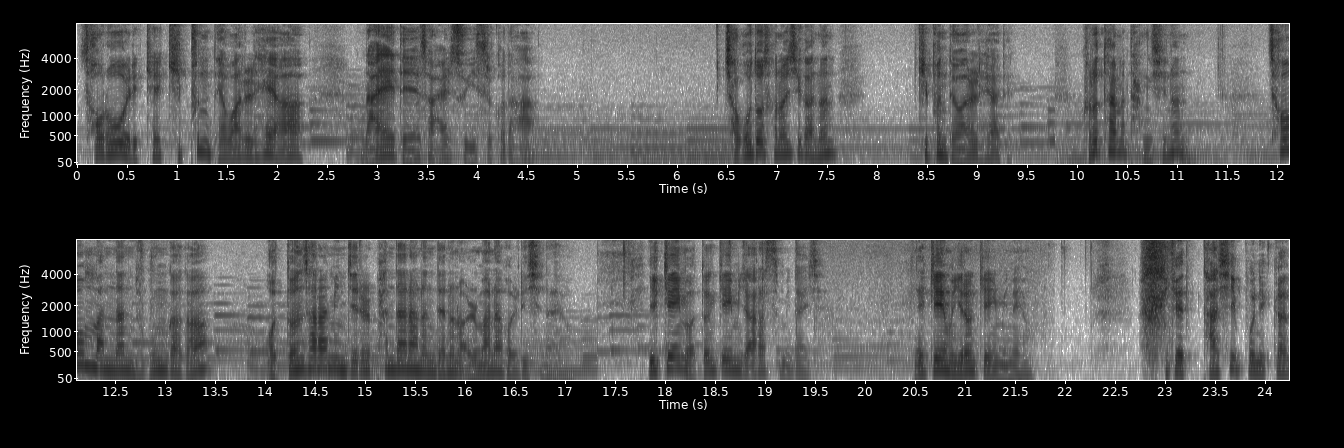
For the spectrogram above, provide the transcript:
서로 이렇게 깊은 대화를 해야 나에 대해서 알 수 있을 거다. 적어도 서너 시간은 깊은 대화를 해야 돼. 그렇다면 당신은 처음 만난 누군가가 어떤 사람인지를 판단하는 데는 얼마나 걸리시나요? 이 게임이 어떤 게임인지 알았습니다, 이제. 이 게임은 이런 게임이네요. 이게 다시 보니까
